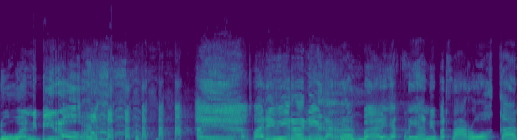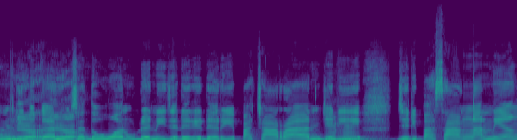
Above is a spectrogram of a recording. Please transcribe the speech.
one di piro Eh. Di Biro nih karena banyak nih yang dipertaruhkan gitu Iya, kan. iya. Maksudnya the one udah nih dari dari pacaran jadi jadi pasangan yang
